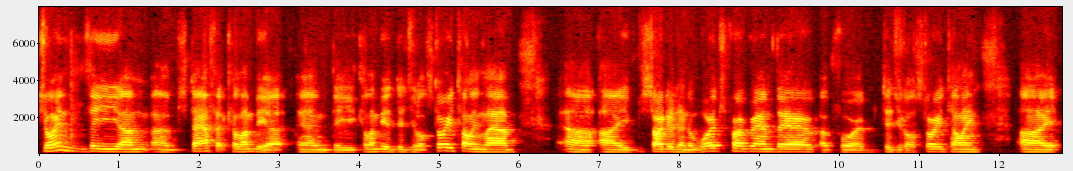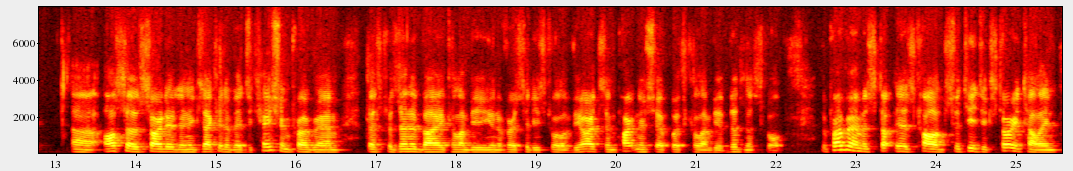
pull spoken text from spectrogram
joined the um, uh, staff at Columbia and the Columbia Digital Storytelling Lab uh, I started an awards program there uh, for digital storytelling. I uh, also started an executive education program that's presented by Columbia University School of the Arts in partnership with Columbia Business School. The program is, is called Strategic Storytelling,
